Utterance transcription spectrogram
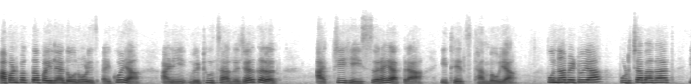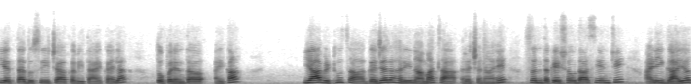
आपण फक्त पहिल्या दोन ओळीच ऐकूया आणि विठूचा गजर करत आजची ही स्वरयात्रा इथेच थांबवूया. पुन्हा भेटूया पुढच्या भागात इयत्ता दुसरीच्या कविता ऐकायला. तोपर्यंत ऐका या विठूचा गजर हरिनामाचा रचना आहे. संत केशवदास यांची आणि गायक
